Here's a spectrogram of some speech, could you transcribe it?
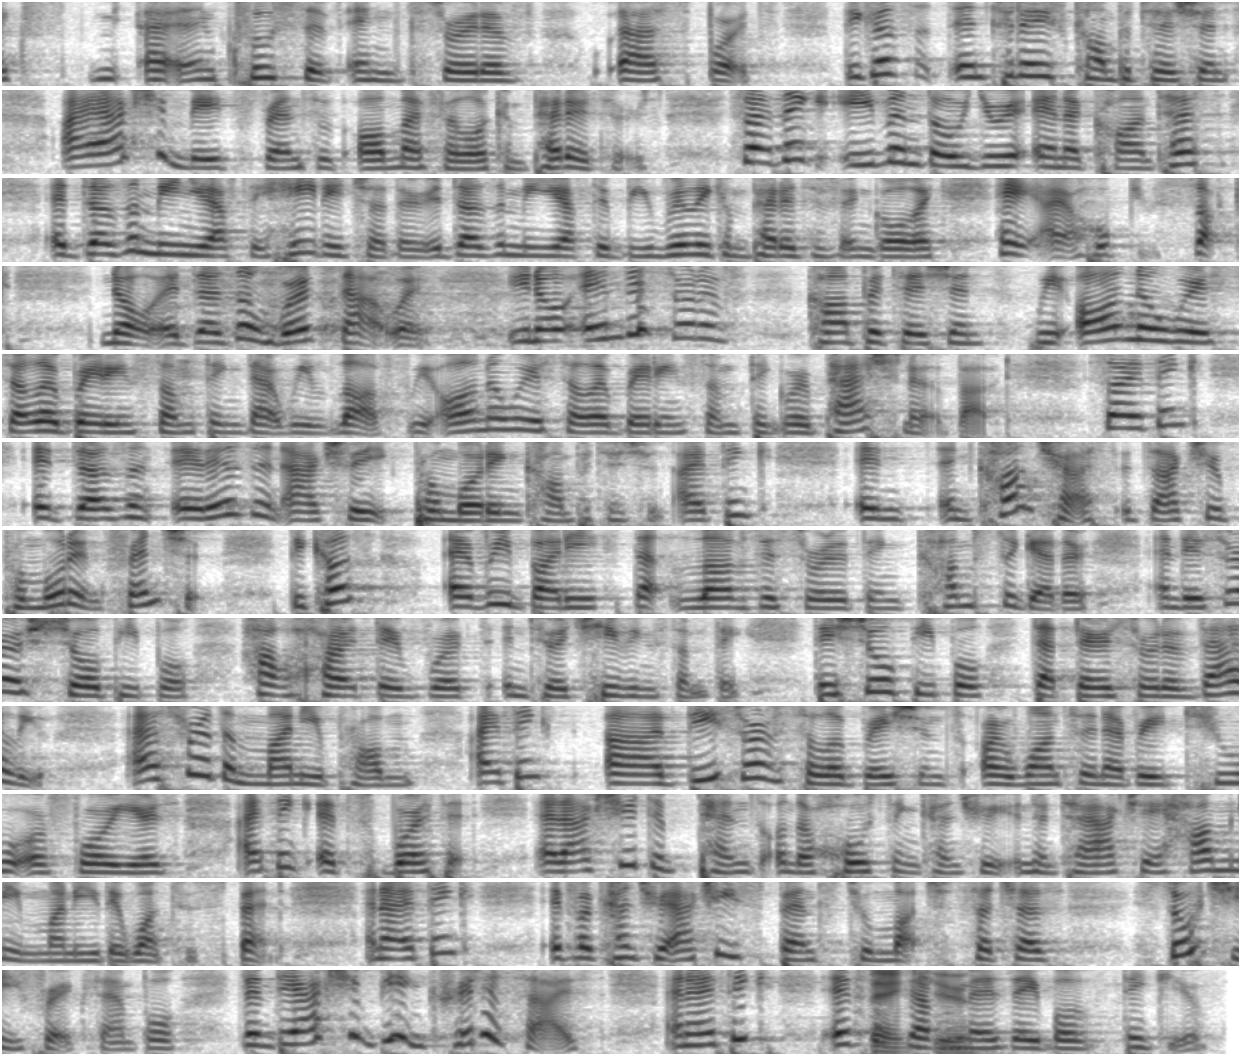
uh, inclusive in sort of uh, sports because in today's competition, I actually made friends with all my fellow competitors. So I think even though you're in a contest, it doesn't mean you have to hate each other. It doesn't mean you have to be really competitive and go like, "Hey, I hope you suck." No, it doesn't work that way. You know, in this sort of competition, we all know we're celebrating something that we love. We all know we're celebrating something we're passionate about. So I think it doesn't. It isn't actually promoting competition. I think in, in contrast, it's actually promoting friendship because everybody that loves this sort of thing comes together and they sort of show people how hard they've worked into achieving something. They show people that there's sort of value. As for the money problem, I think uh, these sort of celebrations are once in every two or four years. I think it's worth it. It actually depends on the hosting country and to actually how many money they want to spend. And I think if a country actually spends too much, such as Sochi, for example, then they're actually being criticized. And I think if Thank the you. government is able, thank you.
